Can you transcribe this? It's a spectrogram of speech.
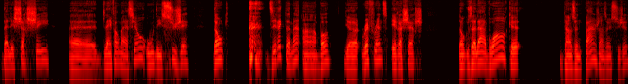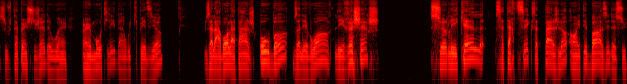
d'aller chercher euh, de l'information ou des sujets. Donc, directement en bas, il y a Reference et Recherche. Donc, vous allez voir que dans une page, dans un sujet, si vous tapez un sujet ou un, un mot-clé dans Wikipédia, vous allez avoir la page au bas, vous allez voir les recherches sur lesquelles cet article, cette page-là, ont été basées dessus.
